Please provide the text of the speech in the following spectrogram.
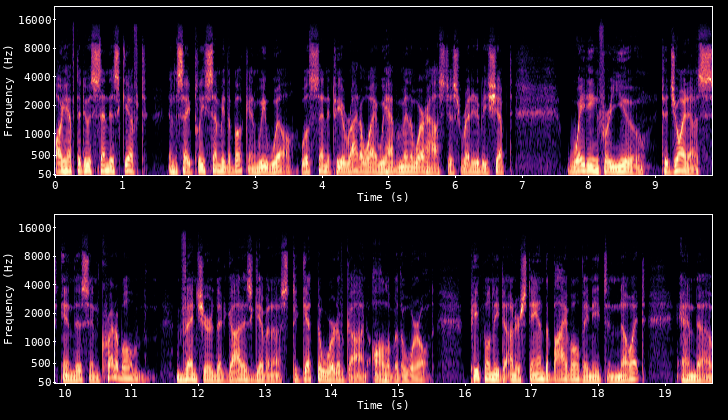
All you have to do is send this gift and say, please send me the book, and we will. We'll send it to you right away. We have them in the warehouse just ready to be shipped, waiting for you to join us in this incredible venture that God has given us to get the Word of God all over the world. People need to understand the Bible, they need to know it, and uh,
